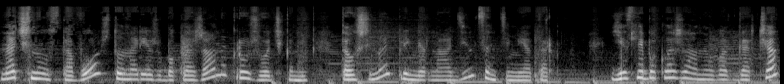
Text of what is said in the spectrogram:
Начну с того, что нарежу баклажаны кружочками толщиной примерно 1 сантиметр. Если баклажаны у вас горчат,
